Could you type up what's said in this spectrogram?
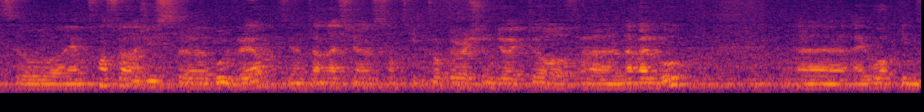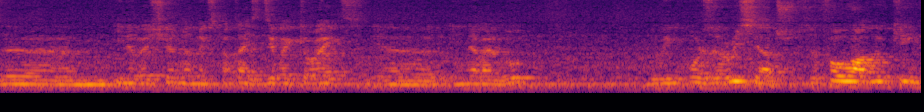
So I am François Régis uh, Boulvert, the International Scientific Cooperation Director of uh, Naval Group. Uh, I work in the um, Innovation and Expertise Directorate uh, in Naval Group, doing all the research, the forward-looking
